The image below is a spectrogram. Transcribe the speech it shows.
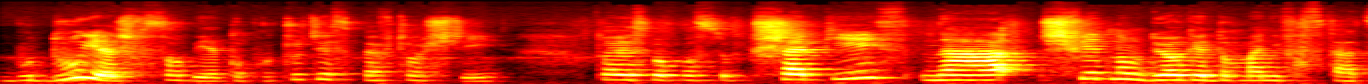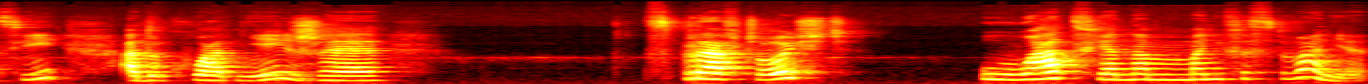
budujesz w sobie to poczucie sprawczości, to jest po prostu przepis na świetną drogę do manifestacji, a dokładniej, że sprawczość ułatwia nam manifestowanie.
